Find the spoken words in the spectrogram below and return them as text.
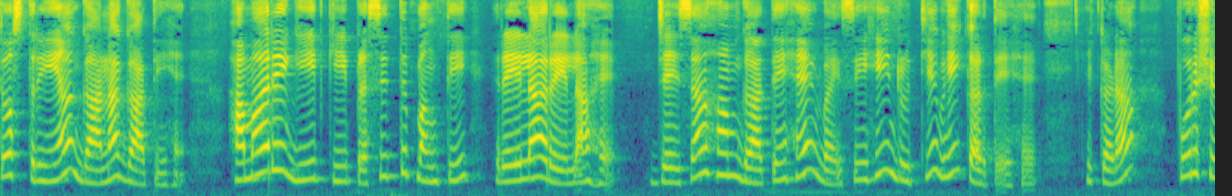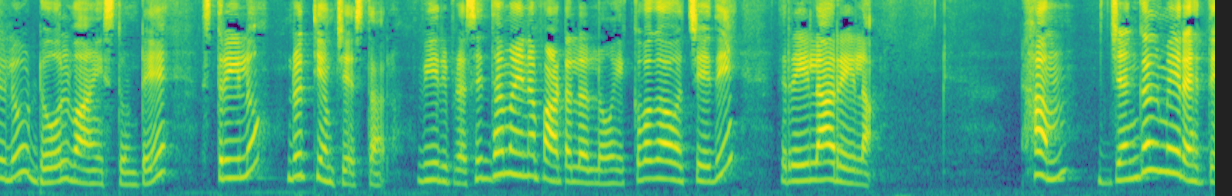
तो स्त्रियां गाना गाती हैं हमारे गीत की प्रसिद्ध पंक्ति रेला रेला है जैसा हम गाते हैं वैसे ही नृत्य भी करते हैं ఇక్కడ పురుషులు ఢోల్ వాయిస్తుంటే స్త్రీలు నృత్యం చేస్తారు వీరి ప్రసిద్ధమైన పాటలలో ఎక్కువగా వచ్చేది రేలా రేలా हम जंगल में रहते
